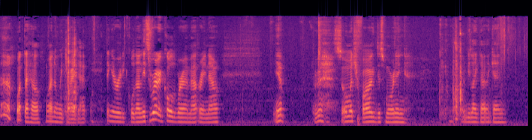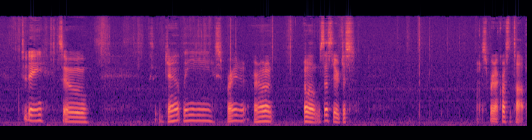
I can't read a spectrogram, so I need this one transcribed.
Ah, what the hell? Why don't we try that? I think it already cooled down. It's very cold where I'm at right now. Yep. So much fog this morning. It's gonna be like that again today. So, so gently spread it around. Oh well, it says there just spread across the top.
